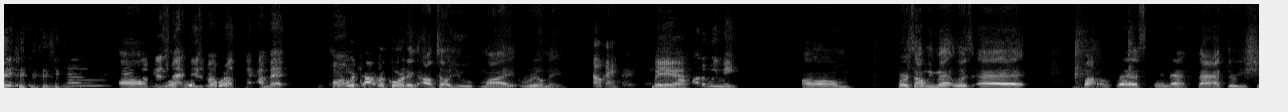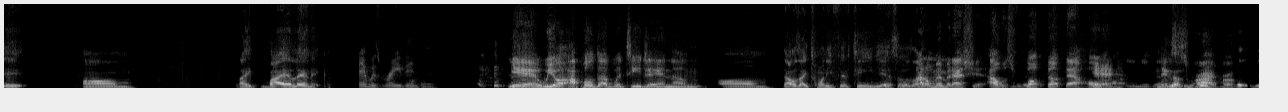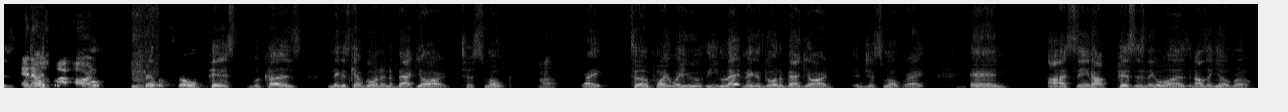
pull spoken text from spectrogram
you. well, when we're- my when. Like I met Palm. we're not recording, I'll tell you my real name. okay. But yeah, How did we meet? Um, first time we met was at Bottle Fest in that factory shit. Um, like by Atlantic. It was Raven. Yeah, we all I pulled up with TJ and um Um, that was like 2015. Yeah, so it was like I don't remember that shit. I was fucked up that whole Yeah. party, nigga. Niggas was we fried, bro. And that was my party. They were so pissed because niggas kept going in the backyard to smoke, Uh-huh. right? To a point where he he let niggas go in the backyard and just smoke, right? And I seen how pissed this nigga was, and I was like, "Yo, bro,"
